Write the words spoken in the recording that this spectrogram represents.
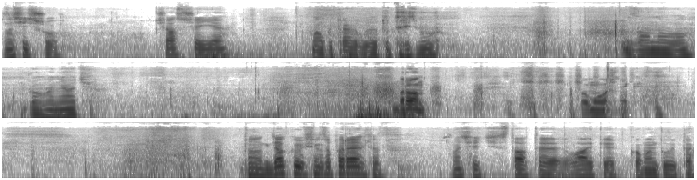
Значить що? Час ще є. Мабуть, треба буде тут різьбу заново проганяти. Брон. Помощник. Так, дякую всім за перегляд. Значить, ставте лайки, коментуйте.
